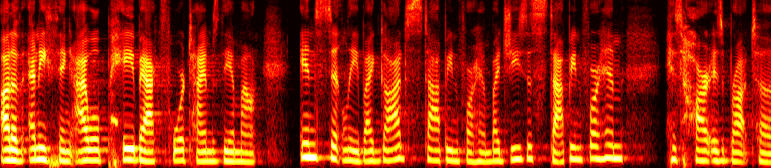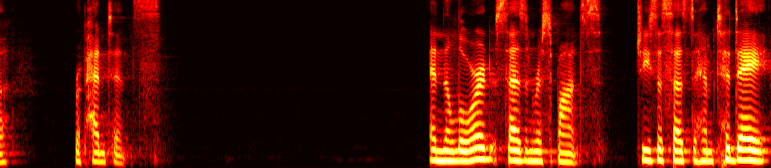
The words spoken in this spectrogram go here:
out of anything, I will pay back four times the amount. Instantly, by God stopping for him, by Jesus stopping for him, his heart is brought to repentance. And the Lord says in response, Jesus says to him, Today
